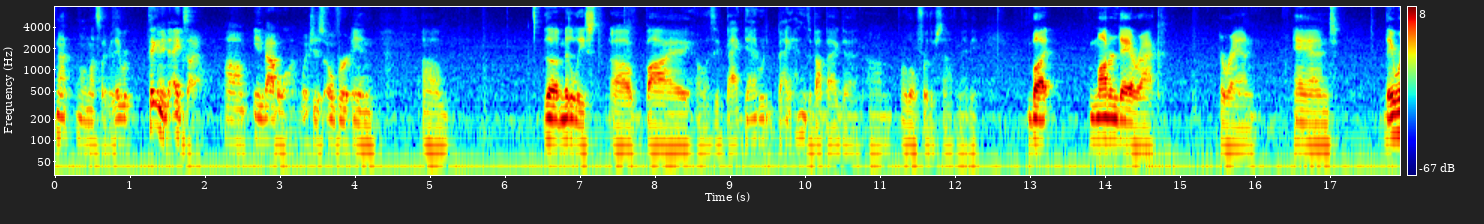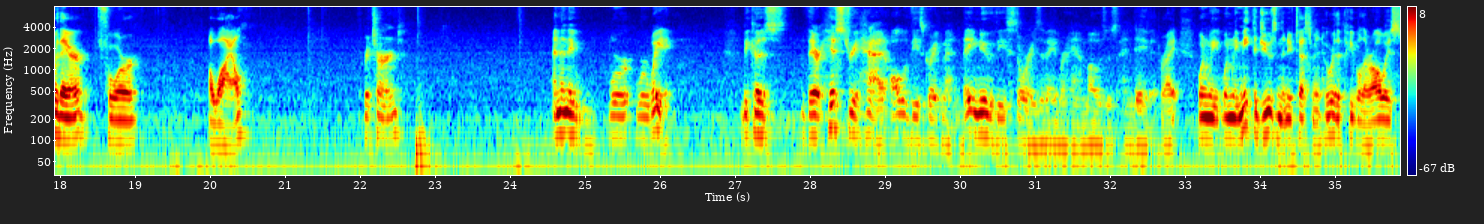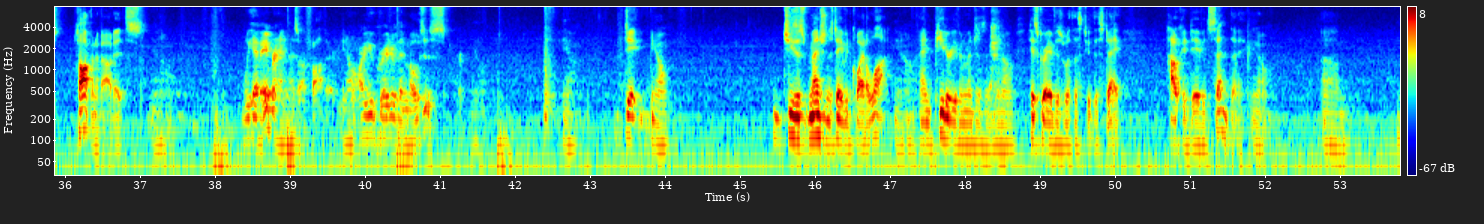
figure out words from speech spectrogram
Not well, not slavery. They were taken into exile um, in Babylon, which is over in um, the Middle East uh, by oh, let's see, Baghdad. Would Bag- I think it's about Baghdad, um, or a little further south maybe, but modern day Iraq, Iran, and they were there for a while, returned, and then they were were waiting because their history had all of these great men. They knew these stories of Abraham, Moses, and David, right? When we when we meet the Jews in the New Testament, who are the people they're always talking about? It's you know, we have Abraham as our father. You know, are you greater than Moses? Or, you know, you know, Da- you know, Jesus mentions David quite a lot. You know, and Peter even mentions him. You know, his grave is with us to this day. How could David send that? You know, um,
